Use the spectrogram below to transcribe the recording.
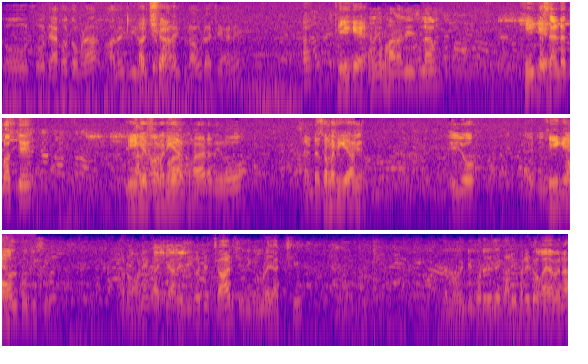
তো তো দেখো তোমরা ভালোই ভিড় হচ্ছে ভালোই ক্রাউড আছে এখানে। ঠিক আছে। কালকে ভাড়া দিয়েছিলাম। ঠিক আছে। স্যান্টা ক্লসকে ঠিক আছে সমরিয়া। ভাড়াটা দিয়ে দেবো স্যান্টা সমরিয়া। এই যে লাইটিং অল্প কিছু। এখন অনেক আছে আর এদিকে হচ্ছে চার্চ এদিকে আমরা যাচ্ছি। নয়েন্টি করে দিয়েছে গাড়ি ফাড়ি ঢোকা যাবে না।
